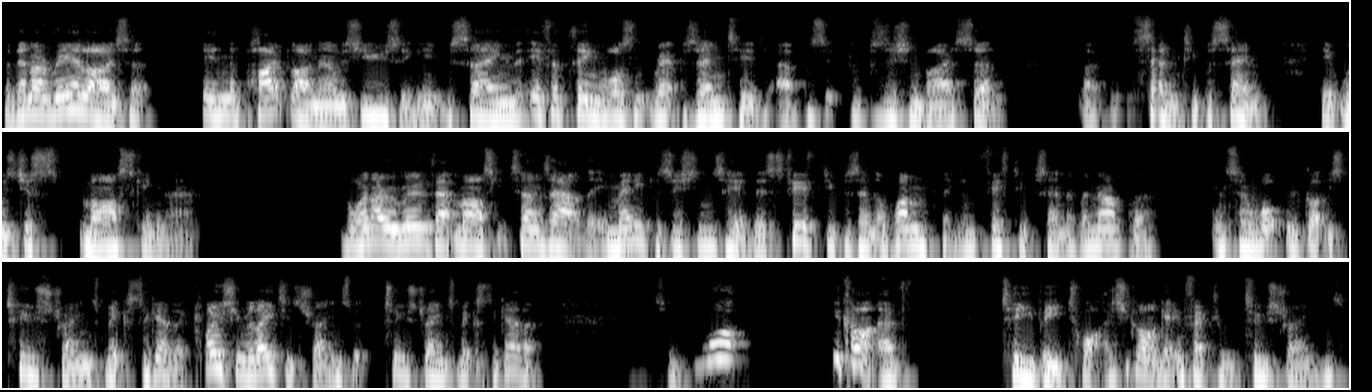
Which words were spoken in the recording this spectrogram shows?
But then I realized that in the pipeline I was using, it was saying that if a thing wasn't represented at a position by a certain uh, 70%, it was just masking that. But when I remove that mask, it turns out that in many positions here, there's 50% of one thing and 50% of another. And so what we've got is two strains mixed together, closely related strains, but two strains mixed together. So what? You can't have TB twice. You can't get infected with two strains.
